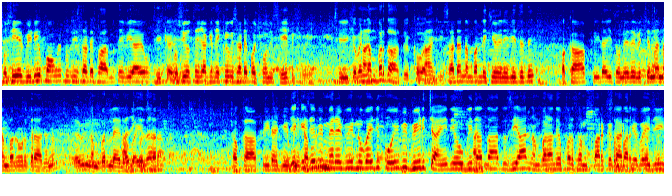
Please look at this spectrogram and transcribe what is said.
ਤੁਸੀਂ ਇਹ ਵੀਡੀਓ ਪਾਓਗੇ ਤੁਸੀਂ ਸਾਡੇ ਫਾਰਮ ਤੇ ਵੀ ਆਇਓ। ਤੁਸੀਂ ਉੱਥੇ ਜਾ ਕੇ ਦੇਖਿਓ ਵੀ ਸਾਡੇ ਪਸ਼ੂਆਂ ਦੀ ਸਿਹਤ ਕਿਵੇਂ ਹੈ ਠੀਕ ਹੈ ਬਈ ਨੰਬਰ ਦੱਸ ਦਿਓ ਇੱਕ ਵਾਰ। ਹਾਂਜੀ ਸਾਡਾ ਨੰਬਰ ਲਿਖੇ ਹੋਏ ਨੇ ਜੀ ਇਹਦੇ ਤੇ। ਪਕਾ ਫੀਡ ਆ ਜੀ ਤੁਹਾਨੂੰ ਇਹਦੇ ਵਿੱਚ ਮੈਂ ਨੰਬਰ ਨੋਟ ਕਰਾ ਦਿੰਦਾ। ਇਹ ਵੀ ਨੰਬਰ ਲੈ ਲਓ ਬਾਈ ਇਹਦਾ। ਪਕਾ ਫੀਡ ਆ ਜੀ ਜੇ ਆਪਣੀ ਕਿਸੇ ਵੀ ਮੇਰੇ ਵੀਰ ਨੂੰ ਬਾਈ ਜੀ ਕੋਈ ਵੀ ਫੀਡ ਚਾਹੀਦੀ ਹੋਊਗੀ ਤਾਂ ਤਾਂ ਤੁਸੀਂ ਆਹ ਨੰਬਰਾਂ ਦੇ ਉੱਪਰ ਸੰਪਰਕ ਕਰਕੇ ਬਾਈ ਜੀ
